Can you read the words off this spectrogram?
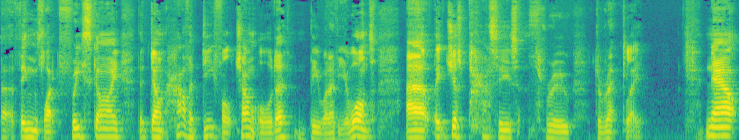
uh, things like FrSky that don't have a default channel order, be whatever you want, uh, it just passes through directly. Now,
